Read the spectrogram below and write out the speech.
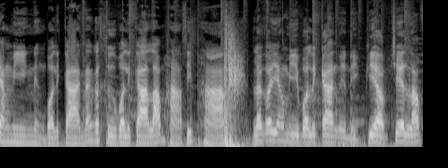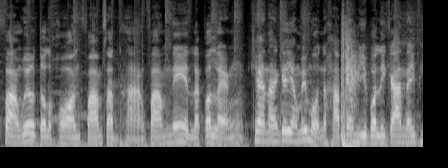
ยังมีอีกหนึ่งบริการนั่นก็คือบริการรับหาสิบหาง แล้วก็ยังมีบริการอื่นอีกเพียบ เช่น รับฟาร์มเวลตัวละคร ฟาร์มสัตว์หาง ฟาร์มเนตแล้วก็แหลง แค่นั้นก็ยังไม่หมดนะครับ ยังมีบริการในเพ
